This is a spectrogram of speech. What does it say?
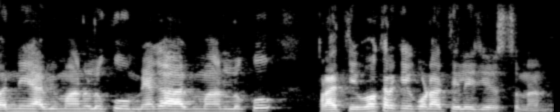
బన్నీ అభిమానులకు మెగా అభిమానులకు ప్రతి ఒక్కరికి కూడా తెలియజేస్తున్నాను.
